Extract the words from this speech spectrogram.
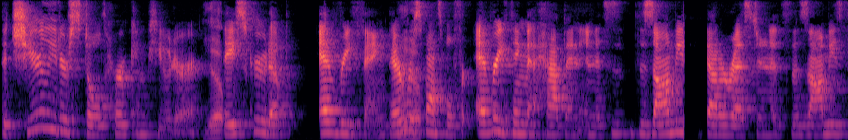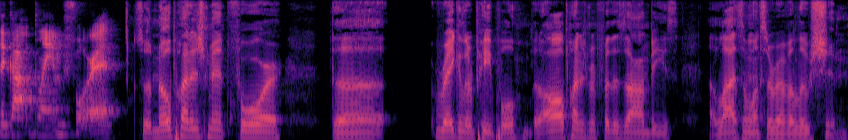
the cheerleaders stole her computer. Yep. They screwed up everything. They're Yep. responsible for everything that happened, and it's the zombies that got arrested, and it's the zombies that got blamed for it. So no punishment for the regular people, but all punishment for the zombies. Eliza wants a revolution.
